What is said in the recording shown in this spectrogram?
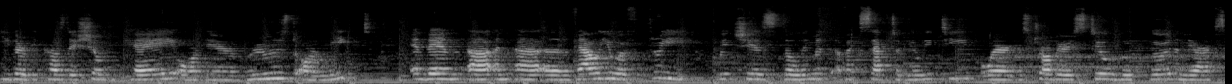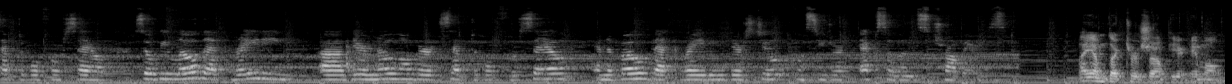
either because they show decay or they're bruised or leaked and then uh, an, uh, a value of 3 which is the limit of acceptability where the strawberries still look good and they are acceptable for sale. So below that rating, uh, they're no longer acceptable for sale and above that rating, they're still considered excellent strawberries. I am Dr. Jean-Pierre Emond,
